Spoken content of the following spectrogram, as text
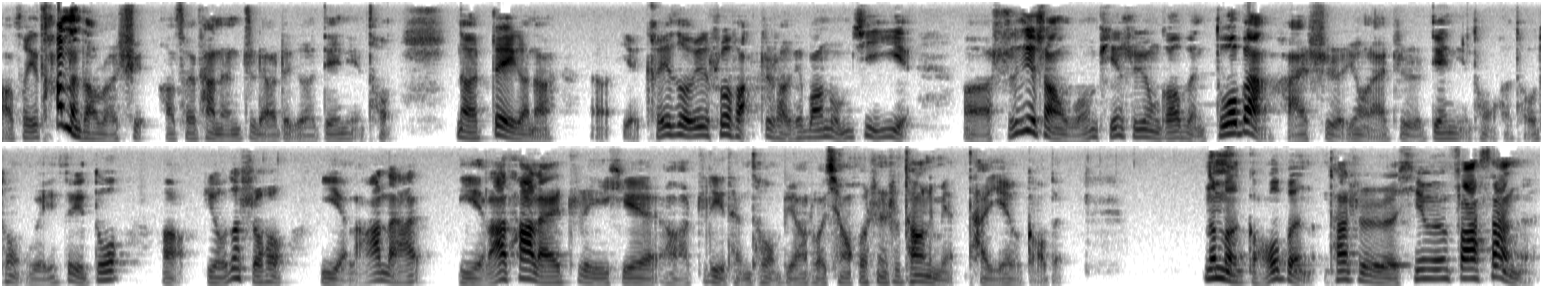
啊，所以它能到这儿去啊，所以它能治疗这个点点痛。那这个呢，呃，也可以作为一个说法，至少可以帮助我们记忆啊。实际上，我们平时用藁本多半还是用来治点顶痛和头痛为最多啊。有的时候也拿来也拿它来治一些啊肢体疼痛，比方说羌活肾湿汤里面它也有藁本。那么藁本呢，它是辛温发散的，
